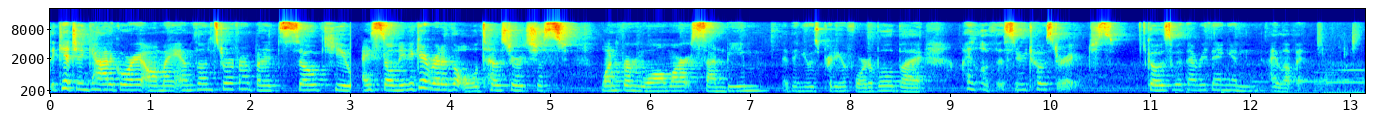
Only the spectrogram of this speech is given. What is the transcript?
the kitchen category on my Amazon storefront, but it's so cute. I still need to get rid of the old toaster. It's just one from Walmart, Sunbeam. I think it was pretty affordable, but I love this new toaster. It just goes with everything and I love it. It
